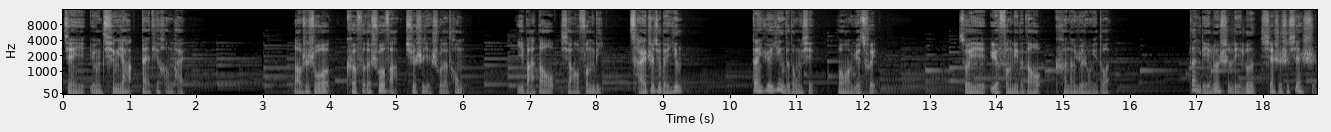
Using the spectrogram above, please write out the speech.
建议用轻压代替横拍。老实说，客服的说法确实也说得通。一把刀想要锋利，材质就得硬，但越硬的东西往往越脆，所以越锋利的刀可能越容易断。但理论是理论，现实是现实。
